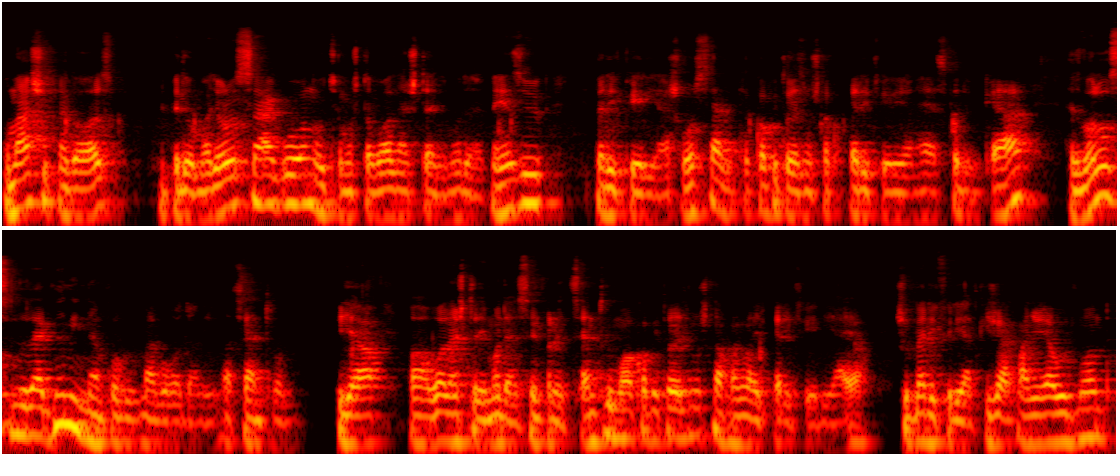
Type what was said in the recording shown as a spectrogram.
a másik meg az, hogy például Magyarországon, hogyha most a Wallensteini modellt nézzük, perifériás ország, a kapitalizmusnak a periférián helyezkedünk el, ez valószínűleg nem minden fogjuk megoldani a centrum. Ugye a, a modell szerint van egy centrum a kapitalizmusnak, meg van egy perifériája. És a perifériát kizsákmányolja úgymond,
